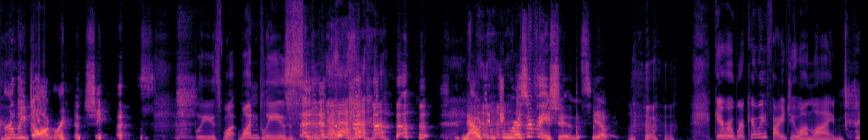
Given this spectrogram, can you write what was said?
Hurley dog ranch. yes. please, one, one please. Now taking reservations. Yep. Garrett, where can we find you online? You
